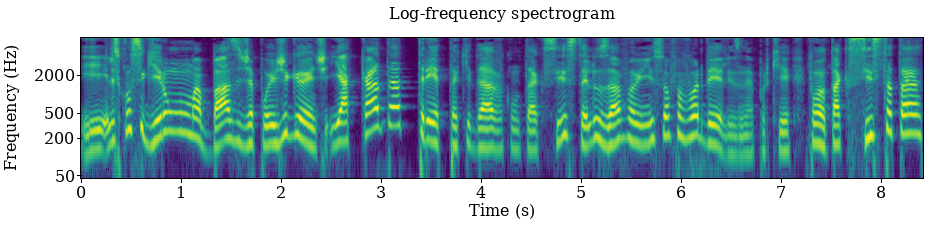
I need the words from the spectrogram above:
E eles conseguiram uma base de apoio gigante. E a cada treta que dava com o taxista, eles usavam isso a favor deles, né? Porque, pô, o taxista tá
